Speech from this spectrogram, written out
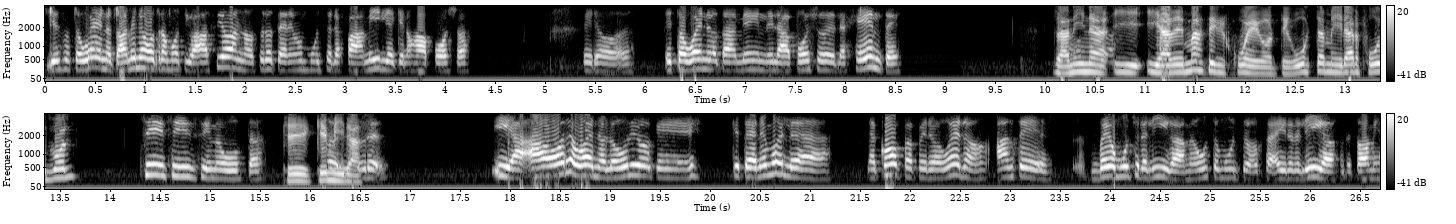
Y eso está bueno, también es otra motivación, nosotros tenemos mucho la familia que nos apoya. Pero está bueno también el apoyo de la gente. Janina, y, y además del juego, ¿te gusta mirar fútbol? Sí, sí, sí, me gusta. ¿Qué, qué miras? sobre- Y ahora, bueno, lo único que, que tenemos es la, la copa, pero bueno, antes veo mucho la liga, me gusta mucho o sea, ir a la liga, sobre todo a mis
